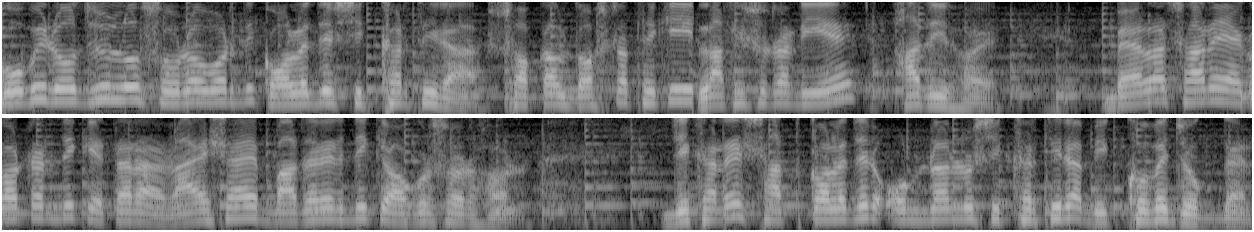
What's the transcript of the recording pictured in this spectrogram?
কবি নজরুল ও সৌরবর্দী কলেজের শিক্ষার্থীরা সকাল দশটা থেকেই লাঠিসোঁটা নিয়ে হাজির হয়। বেলা সাড়ে এগারোটার দিকে তারা রায় সাহেব বাজারের দিকে অগ্রসর হন, যেখানে সাত কলেজের অন্যান্য শিক্ষার্থীরা বিক্ষোভে যোগ দেন।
